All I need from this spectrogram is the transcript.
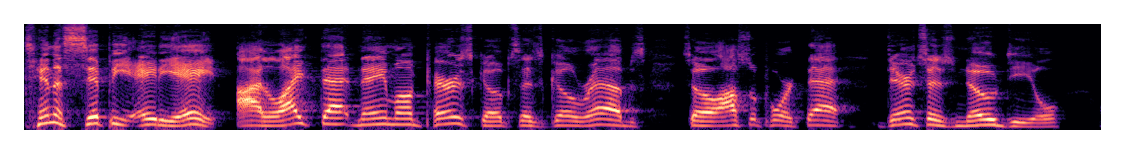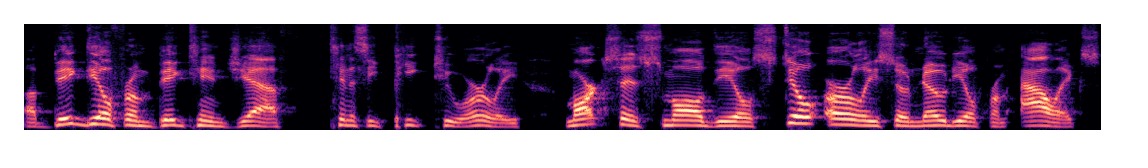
Tennessee 88. I like that name on Periscope. Says go Rebs. So I'll support that. Darren says no deal. A big deal from Big Ten Jeff. Tennessee peaked too early. Mark says small deal, still early, so no deal from Alex.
